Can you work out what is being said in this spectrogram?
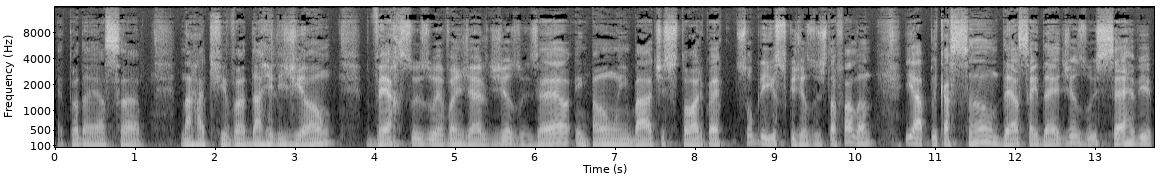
É toda essa narrativa da religião versus o evangelho de Jesus. É então um embate histórico, é sobre isso que Jesus está falando e a aplicação dessa ideia de Jesus serve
